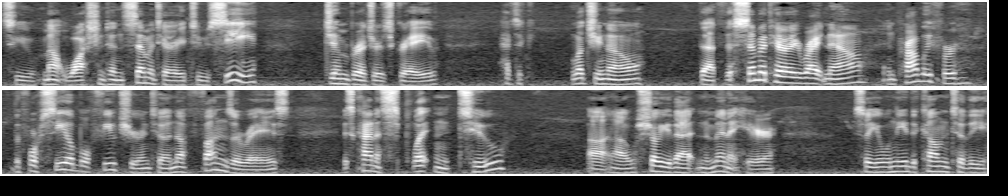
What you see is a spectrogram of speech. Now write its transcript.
to Mount Washington Cemetery to see Jim Bridger's grave, I have to let you know that the cemetery right now, and probably for the foreseeable future until enough funds are raised, is kind of split in two. Uh, and I will show you that in a minute here. So you will need to come to the,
